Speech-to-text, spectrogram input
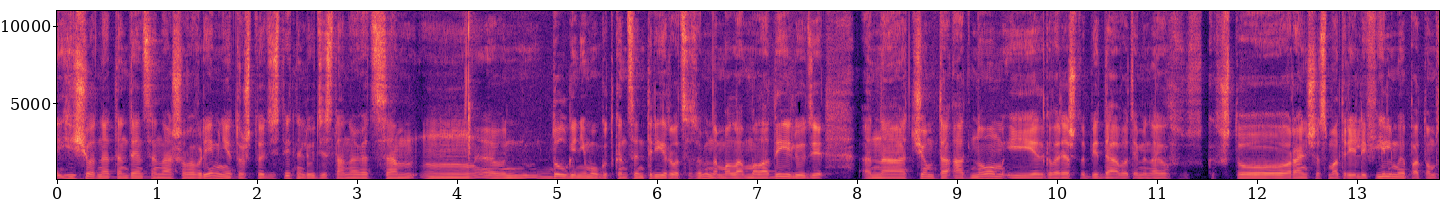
еще одна тенденция нашего времени, то, что действительно люди становятся, э, долго не могут концентрироваться, особенно молодые люди, на чем-то одном, и говорят, что беда вот именно, что раньше смотрели фильмы, потом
